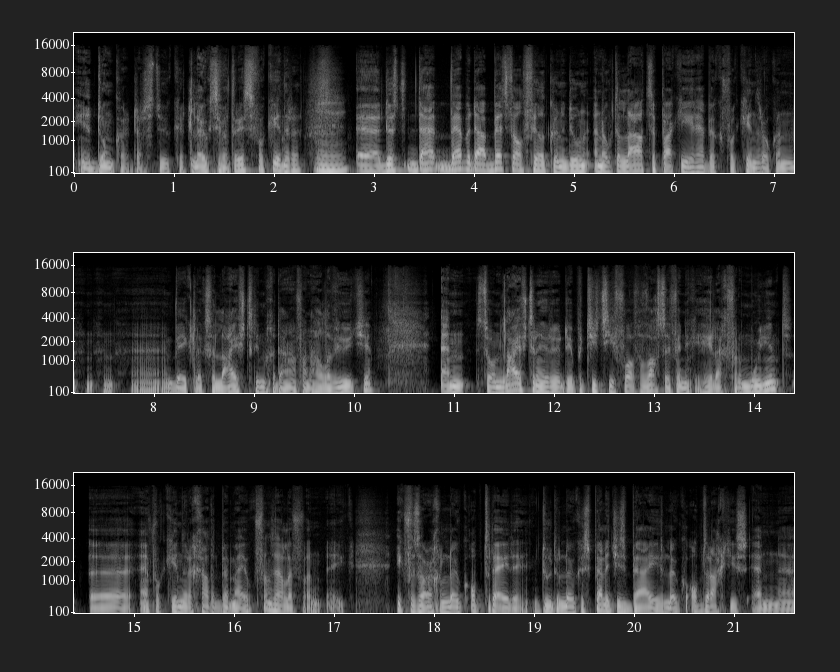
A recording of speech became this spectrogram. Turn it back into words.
in het donker, dat is natuurlijk het leukste wat er is voor kinderen. Mm -hmm. uh, dus daar, we hebben daar best wel veel kunnen doen. En ook de laatste paar keer heb ik voor kinderen ook een, een, een wekelijkse livestream gedaan van een half uurtje. En zo'n livestream repetitie voor volwassenen vind ik heel erg vermoeiend. Uh, en voor kinderen gaat het bij mij ook vanzelf. Want ik, ik verzorg een leuk optreden. Ik doe er leuke spelletjes bij, leuke opdrachtjes. En uh,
